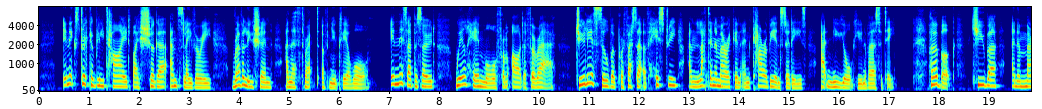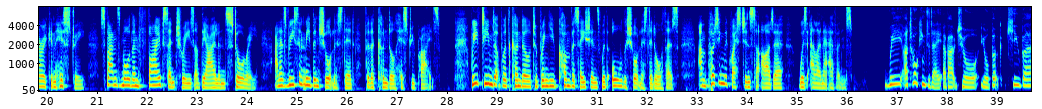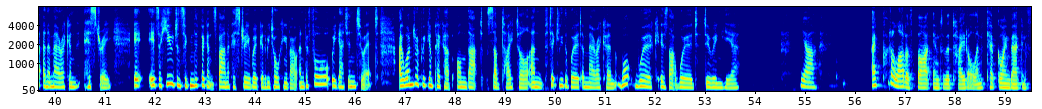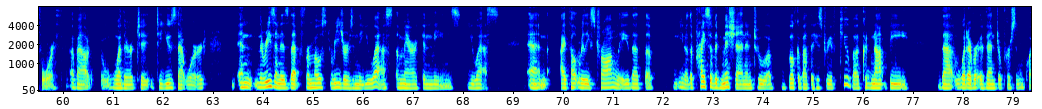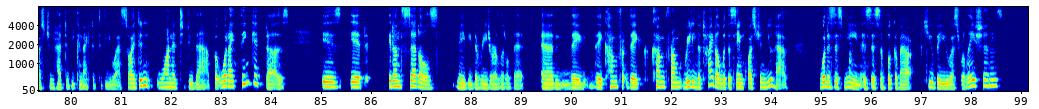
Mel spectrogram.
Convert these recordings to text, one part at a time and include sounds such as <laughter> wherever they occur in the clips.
inextricably tied by sugar and slavery, revolution, and the threat of nuclear war. In this episode, we'll hear more from Ada Ferrer, Julius Silver Professor of History and Latin American and Caribbean Studies at New York University. Her book, Cuba An American History, spans more than five centuries of the island's story and has recently been shortlisted for the Cundill History Prize. We've teamed up with Cundill to bring you conversations with all the shortlisted authors, and putting the questions to Ada was Elinor Evans. We are talking today about your, your book, Cuba and American History. It, it's a huge and significant span of history we're going to be talking about. And before we get into it, I wonder if we can pick up on that subtitle and particularly the word American. What work is that word doing here? Yeah, I put a lot of thought into the title and kept going back and forth about whether to, to use that word. And the reason is that for most readers in the US, American means US. And I felt really strongly that the you know the price of admission into a book about the history of Cuba could not be that whatever event or person in question had to be connected to the US. So I didn't want it to do that. But what I think it does is it it unsettles maybe the reader a little bit. And they they come from they come from reading the title with the same question you have. What does this mean? Is this a book about cuba us relations?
